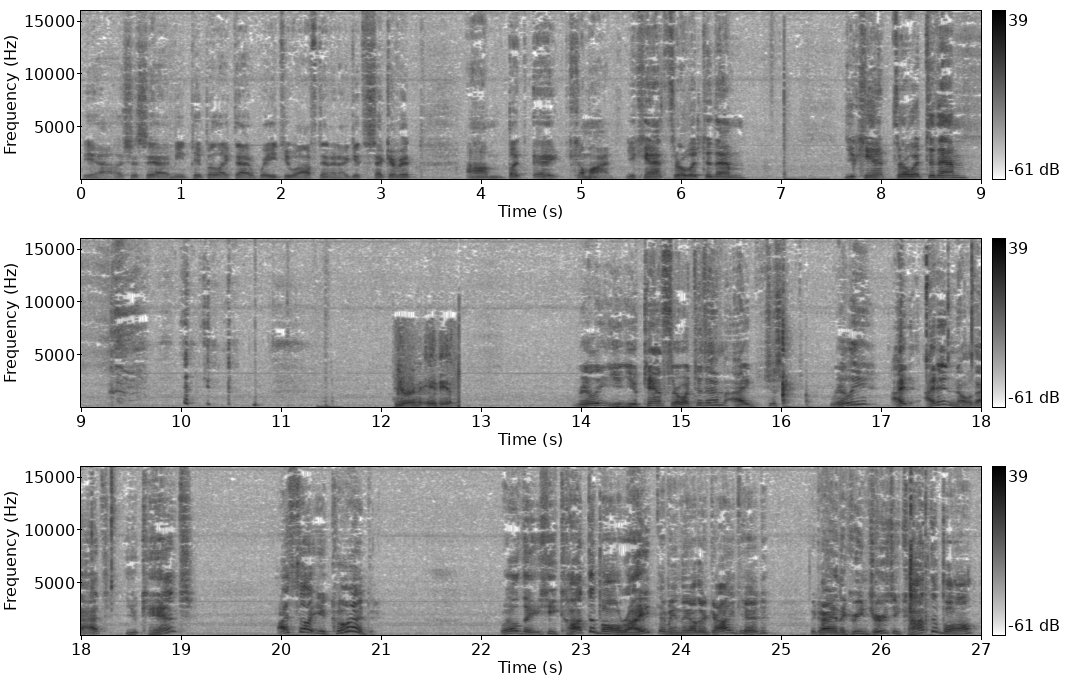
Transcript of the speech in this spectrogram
yeah, let's just say I meet people like that way too often, and I get sick of it. Um, but uh, come on, you can't throw it to them. You can't throw it to them. You're an idiot. Really? You, you can't throw it to them? I just really? I, I didn't know that. You can't? I thought you could. Well, the, he caught the ball right. I mean, the other guy did. The guy in the green jersey caught the ball.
